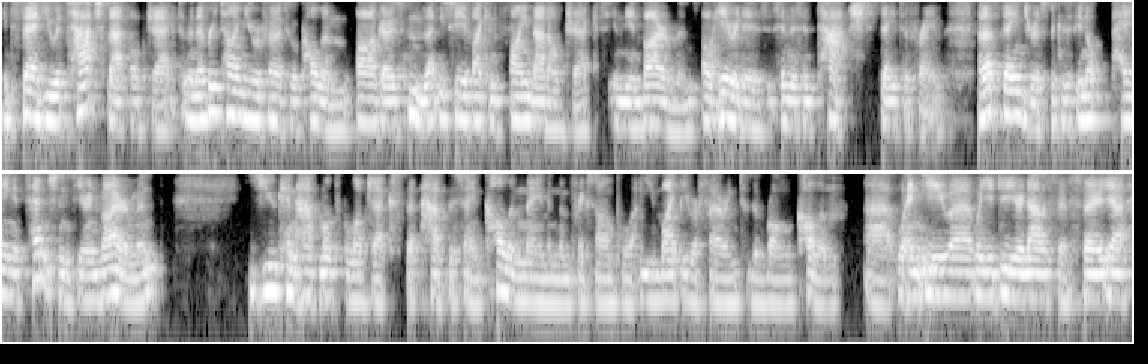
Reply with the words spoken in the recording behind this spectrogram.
Instead, you attach that object, and then every time you refer to a column, R goes, hmm, let me see if I can find that object in the environment. Oh, here it is. It's in this attached data frame. Now, that's dangerous because if you're not paying attention to your environment, you can have multiple objects that have the same column name in them, for example, and you might be referring to the wrong column uh, when you uh, when you do your analysis. So yeah,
